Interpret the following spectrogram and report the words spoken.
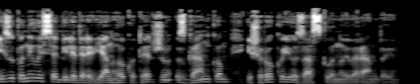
і зупинилися біля дерев'яного котеджу з ганком і широкою заскленою верандою.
